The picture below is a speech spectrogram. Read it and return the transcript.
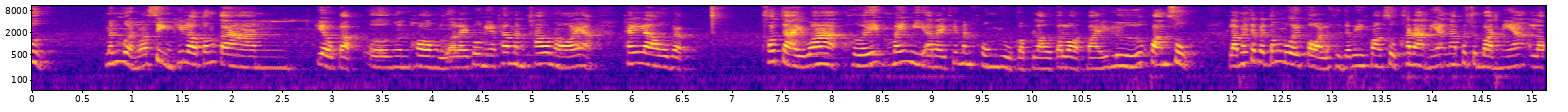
ฝึกมันเหมือนว่าสิ่งที่เราต้องการ เกี่ยวกับเออเงินทองหรืออะไรพวกนี้ถ้ามันเข้าน้อยอะให้เราแบบเข้าใจว่าเฮ้ยไม่มีอะไรที่มันคงอยู่กับเราตลอดไปหรือความสุข เราไม่จำเป็นต้องรวยก่อนเราถึงจะมีความสุขขนาดนี้ณปัจจุบันนี้เรา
